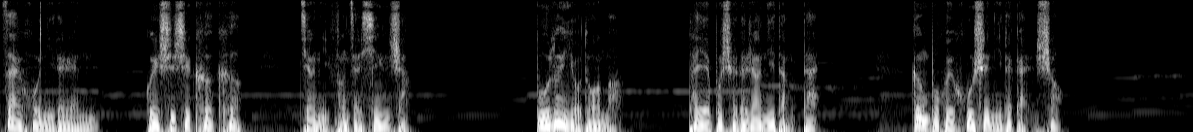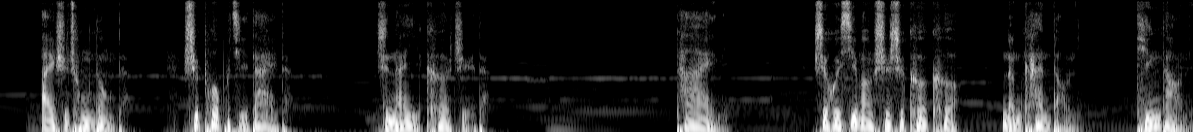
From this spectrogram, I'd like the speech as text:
在乎你的人，会时时刻刻将你放在心上。不论有多忙，他也不舍得让你等待，更不会忽视你的感受。爱是冲动的。是迫不及待的，是难以克制的。他爱你，是会希望时时刻刻能看到你，听到你。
